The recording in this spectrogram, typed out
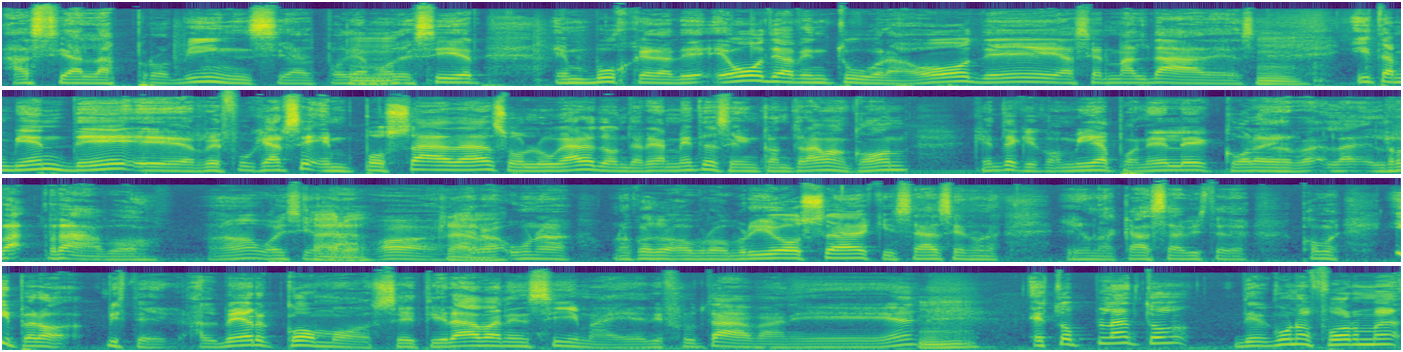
hacia las provincias, podríamos Ujú. decir, en búsqueda de o de aventura o de hacer maldades Mm. y también de eh, refugiarse en posadas o lugares donde realmente se encontraban con gente que comía ponerle cola de ra- el ra- rabo. ¿no? Voy a decir, Claro. Oh, rabo. Era una, una cosa obrobiosa, quizás en una, en una casa, ¿viste? de- como- y pero, ¿viste? Al ver cómo se tiraban encima y disfrutaban, y, ¿eh? Ujú. estos platos de alguna forma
